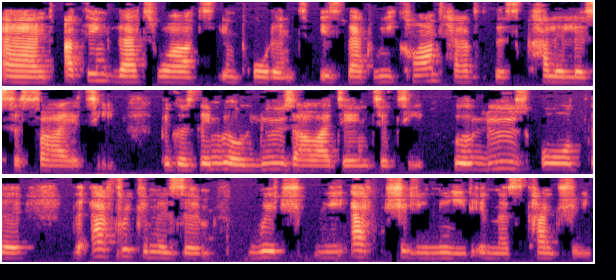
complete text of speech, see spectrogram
And I think that's what's important is that we can't have this colorless society because then we'll lose our identity. We'll lose all the, the Africanism which we actually need in this country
